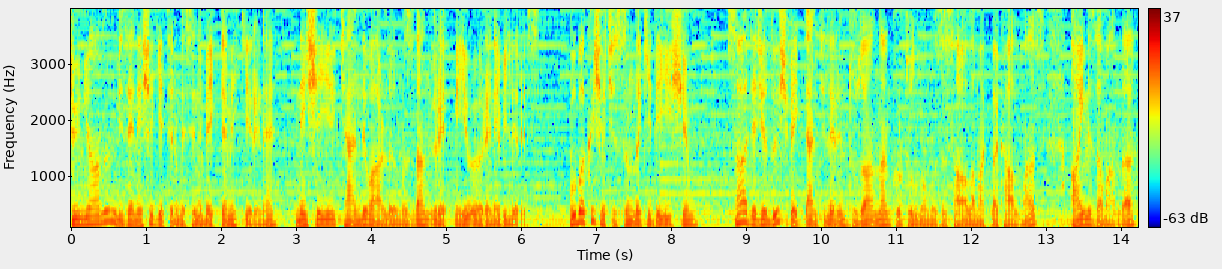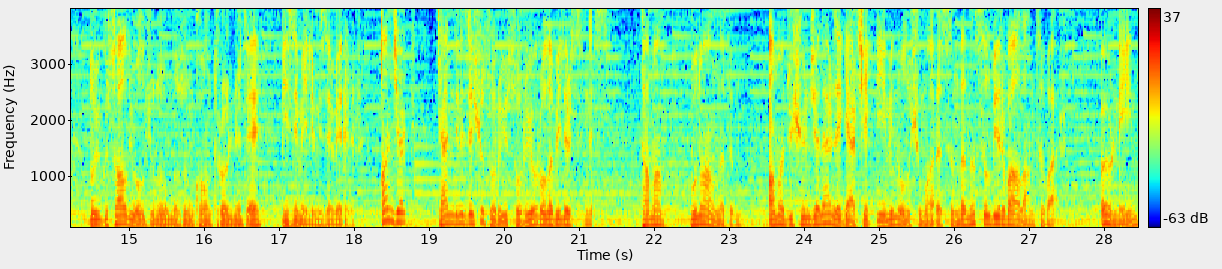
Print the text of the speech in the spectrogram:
Dünyanın bize neşe getirmesini beklemek yerine neşeyi kendi varlığımızdan üretmeyi öğrenebiliriz. Bu bakış açısındaki değişim sadece dış beklentilerin tuzağından kurtulmamızı sağlamakla kalmaz, aynı zamanda duygusal yolculuğumuzun kontrolünü de bizim elimize verir. Ancak kendinize şu soruyu soruyor olabilirsiniz. Tamam, bunu anladım. Ama düşüncelerle gerçekliğimin oluşumu arasında nasıl bir bağlantı var? Örneğin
